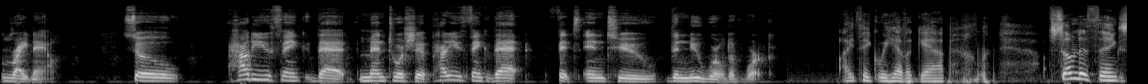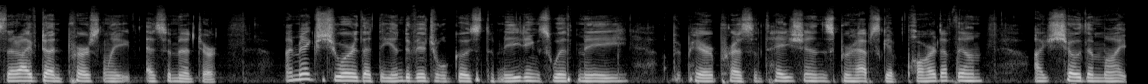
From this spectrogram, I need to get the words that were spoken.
right now. So, how do you think that mentorship, how do you think that fits into the new world of work? I think we have a gap. Some of the things that I've done personally as a mentor, I make sure that the individual goes to meetings with me, prepare presentations, perhaps give part of them. I show them my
